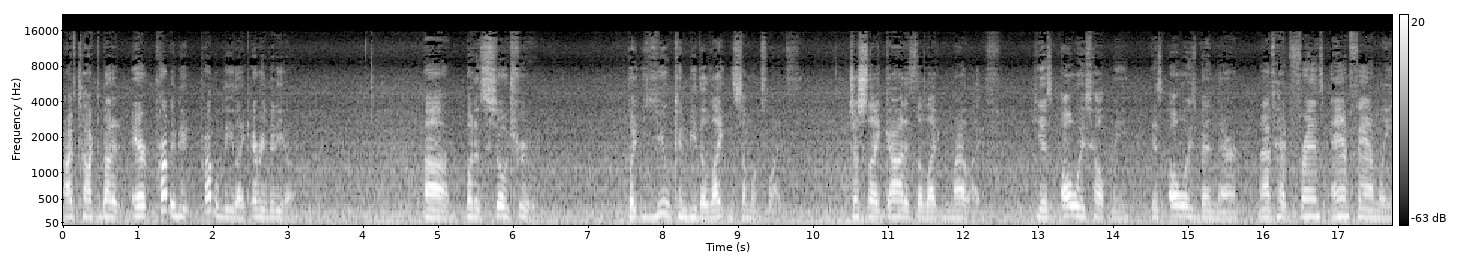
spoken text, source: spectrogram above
I've talked about it er, probably probably like every video. Um, but it's so true. But you can be the light in someone's life, just like God is the light in my life. He has always helped me. He has always been there, and I've had friends and family,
